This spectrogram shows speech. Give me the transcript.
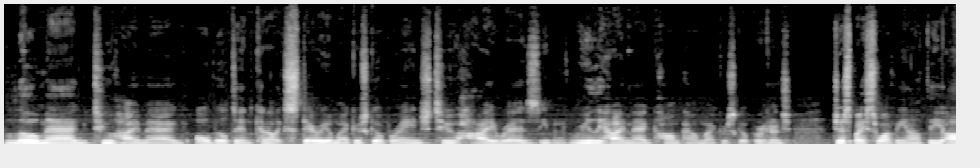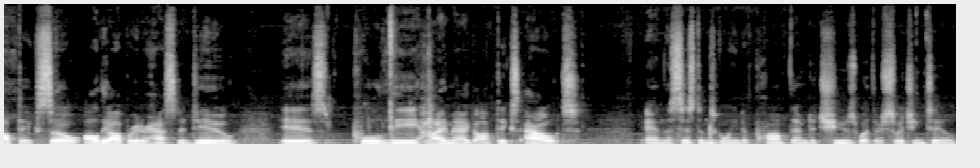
low mag to high mag all built in, kind of like stereo microscope range to high res, even really high mag compound microscope Okay. range, just by swapping out the optics. So all the operator has to do is pull the high mag optics out, and the system's going to prompt them to choose what they're switching to.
